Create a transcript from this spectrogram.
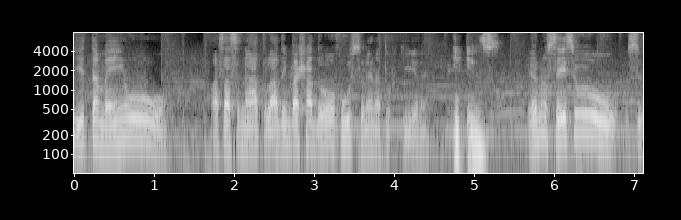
e também o, o assassinato lá do embaixador russo, né, na Turquia, né? Isso. Eu não sei se, o, se,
